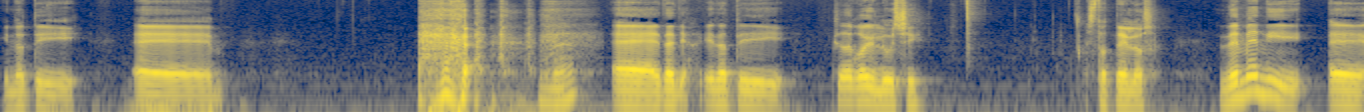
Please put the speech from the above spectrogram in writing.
Είναι ότι. Ε, ναι. ε, τέτοιο. Είναι ότι. Ξέρω εγώ, η Λούση. Στο τέλος. Δεν μένει ε,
